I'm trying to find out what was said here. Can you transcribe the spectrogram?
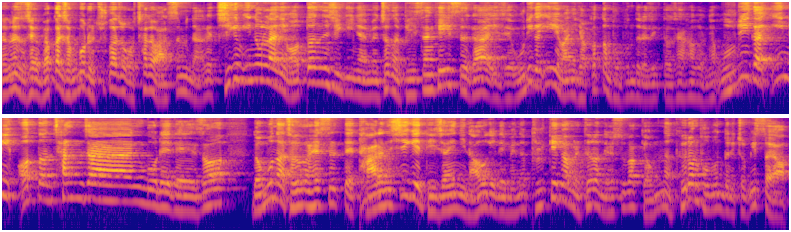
자, 그래서 제가 몇 가지 정보를 추가적으로 찾아왔습니다. 그러니까 지금 이 논란이 어떤 식이냐면 저는 비슷한 케이스가 이제 우리가 이미 많이 겪었던 부분들에서 있다고 생각하거든요. 우리가 이미 어떤 창작물에 대해서 너무나 적응을 했을 때 다른 식의 디자인이 나오게 되면은 불쾌감을 드러낼 수밖에 없는 그런 부분들이 좀 있어요.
